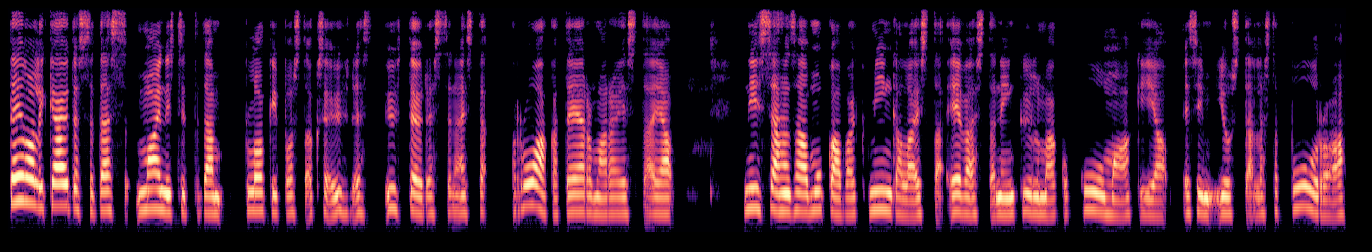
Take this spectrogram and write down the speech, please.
teillä oli käytössä tässä, mainitsitte tämän blogipostauksen yhteydessä näistä ruokatermareista ja niissähän saa mukaan vaikka minkälaista evästä, niin kylmää kuin kuumaakin ja esim. just tällaista puuroa.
